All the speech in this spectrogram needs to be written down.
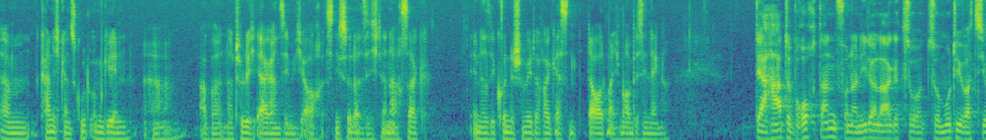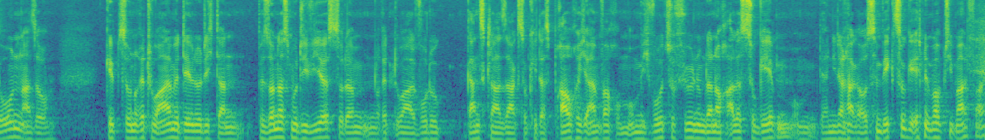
ähm, kann ich ganz gut umgehen, äh, aber natürlich ärgern sie mich auch. Ist nicht so, dass ich danach sage, in einer Sekunde schon wieder vergessen. Dauert manchmal ein bisschen länger. Der harte Bruch dann von der Niederlage zur, zur Motivation, also gibt es so ein Ritual, mit dem du dich dann besonders motivierst oder ein Ritual, wo du ganz klar sagst, okay, das brauche ich einfach, um, um mich wohlzufühlen, um dann auch alles zu geben, um der Niederlage aus dem Weg zu gehen im Optimalfall?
